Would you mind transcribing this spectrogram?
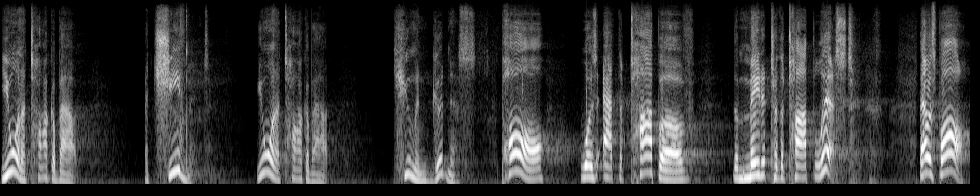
You want to talk about achievement. You want to talk about human goodness. Paul was at the top of the made it to the top list. That was Paul.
